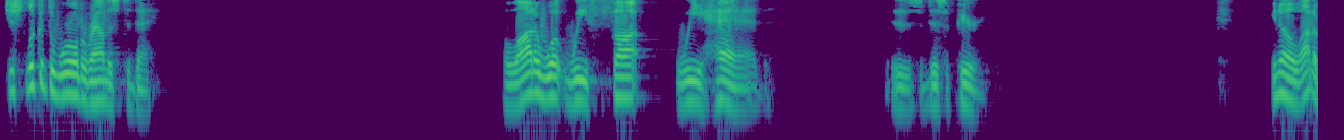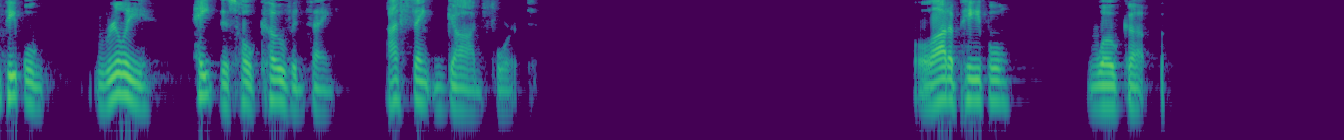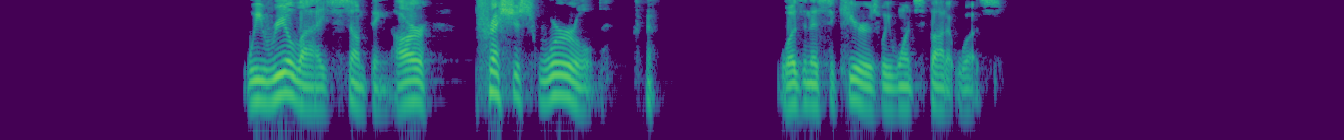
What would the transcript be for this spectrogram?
Just look at the world around us today. A lot of what we thought we had is disappearing. You know, a lot of people really hate this whole COVID thing. I thank God for it. A lot of people woke up. We realized something. Our precious world wasn't as secure as we once thought it was.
